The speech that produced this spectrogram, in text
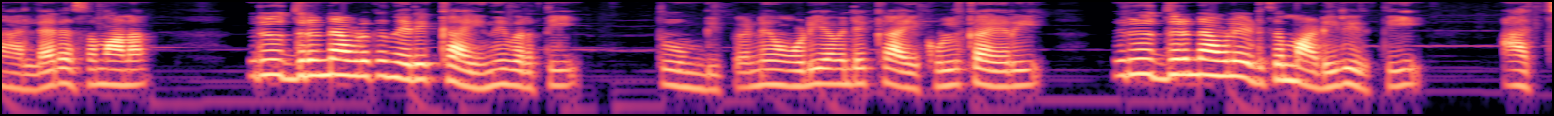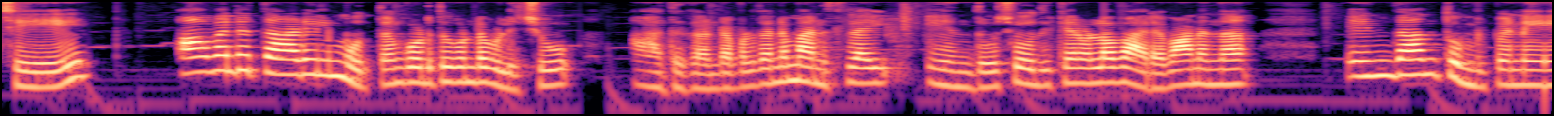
നല്ല രസമാണ്. രുദ്രൻ അവൾക്ക് നേരെ കൈ നിവർത്തി. തുമ്പിപ്പെണ്ണി ഓടി അവന്റെ കൈക്കുള്ളിൽ കയറി. രുദ്രൻ അവളെ എടുത്ത് മടിയിലിരുത്തി. അച്ഛേ അവന്റെ താടിയിൽ മുത്തം കൊടുത്തുകൊണ്ട് വിളിച്ചു. അത് കണ്ടപ്പോൾ തന്നെ മനസ്സിലായി എന്തോ ചോദിക്കാനുള്ള വരവാണെന്ന്. എന്താന്ന് തുമ്പിപ്പെണ്ണെ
